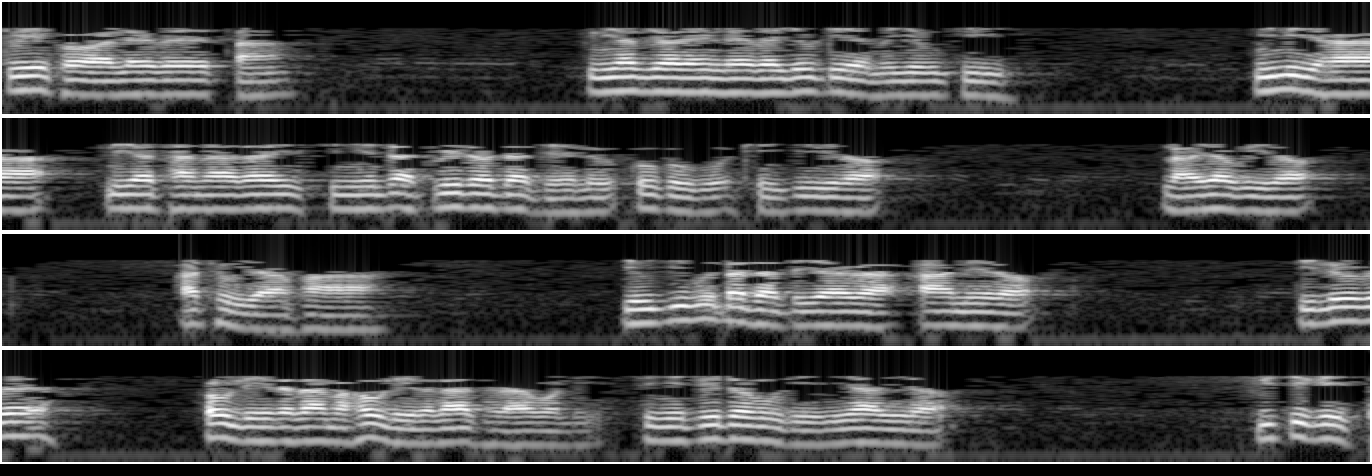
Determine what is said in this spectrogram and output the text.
တွေးခေါ်လည်းပဲတန် သူများပြောတိုင်းလည်းပဲရုပ်တရက်မယုံကြည်မိမိဟာနေရာဌာနတိုင်းရှင်ရင်တတ်တွေးတော့တတ်တယ်လို့ကိုယ့်ကိုယ်ကိုအထင်ကြီးပြီးတော့လာရောက်ပြီးတော့အထုရာမှာယုံကြည်မှုတတ်တာတရားကအားနေတော့ဒီလိုပဲဟုတ်လေသလားမဟုတ်လေသလားဆိုတာပေါ့လေဆင်ញင်တွေးတောမှုတွေများပြီးတော့ဒီစိကိစ္စ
